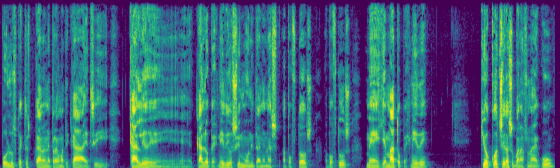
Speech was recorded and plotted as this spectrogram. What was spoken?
πολλούς παίκτες που κάνανε πραγματικά έτσι καλό παιχνίδι. Ο Σίμων ήταν ένας από, αυτός, από αυτούς με γεμάτο παιχνίδι. Και ο κότσιρας του Παναθηναϊκού.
